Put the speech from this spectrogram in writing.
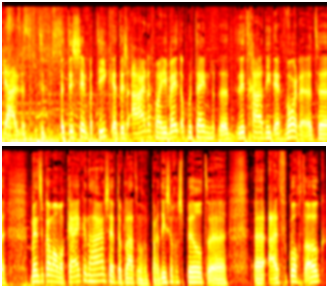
Ja, het, het- is sympathiek, het is aardig, maar je weet ook meteen, eh, dit gaat het niet echt worden. Het, eh, mensen kwamen allemaal kijken naar haar. Ze heeft ook later nog een Paradiso gespeeld, eh, uitverkocht ook.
